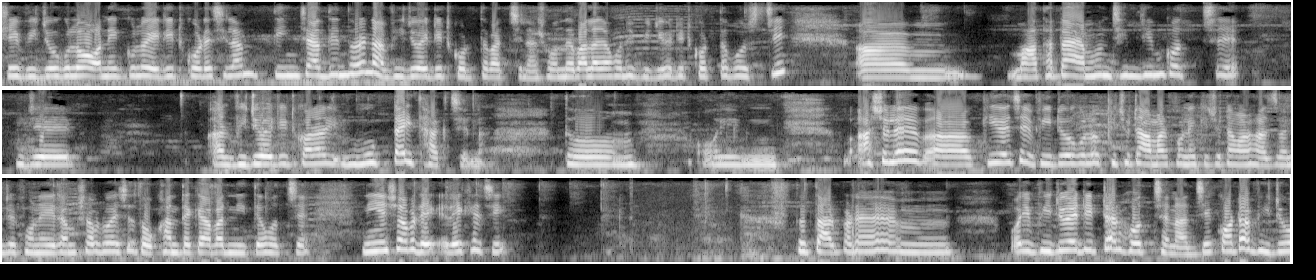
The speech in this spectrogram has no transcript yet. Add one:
সেই ভিডিওগুলো অনেকগুলো এডিট করেছিলাম। তিন, চার দিন ধরে না ভিডিও এডিট করতে পারছি না। সন্ধ্যেবেলা যখনই ভিডিও এডিট করতে বসছি মাথাটা এমন ঝিমঝিম করছে যে আর ভিডিও এডিট করার মুডটাই থাকছে না। তো, ওই, আসলে কি হয়েছে? ভিডিওগুলো কিছুটা আমার ফোনে কিছুটা আমার হাজব্যান্ডের ফোনে এরম সব রয়েছে, তো ওখান থেকে আবার নিতে হচ্ছে। নিয়ে সব রেখেছি। তো তারপরে ওই ভিডিও এডিটটার হচ্ছে না। যে কটা ভিডিও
